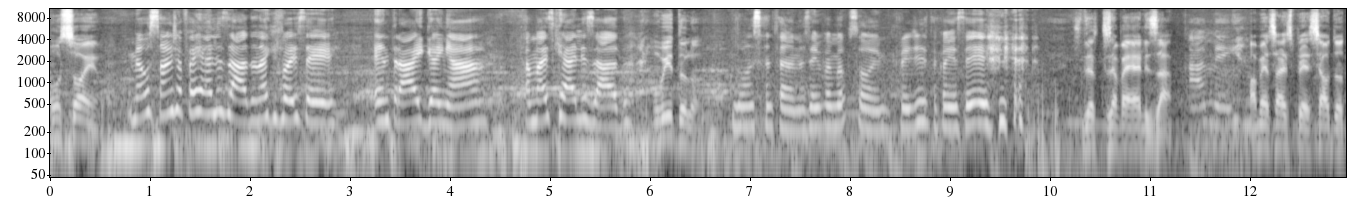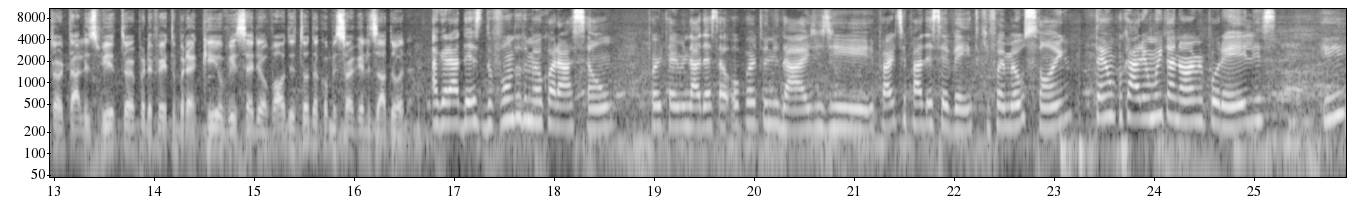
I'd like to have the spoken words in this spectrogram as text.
Um sonho? Meu sonho já foi realizado, né? Que foi ser entrar e ganhar. Tá mais que realizado. Um ídolo? Luan Santana, sempre foi meu sonho. Acredita? Conhecer ele. Se Deus quiser, vai realizar. Amém. Uma mensagem especial do Dr. Thales Vitor, prefeito Branquinho, vice Ariovaldo e toda a comissão organizadora. Agradeço do fundo do meu coração por ter me dado essa oportunidade de participar desse evento, que foi meu sonho. Tenho um carinho muito enorme por eles e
